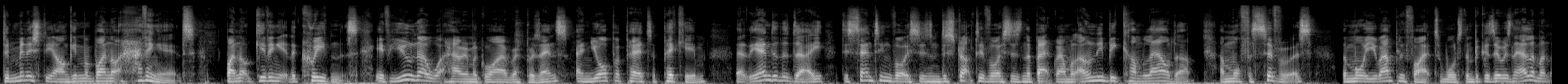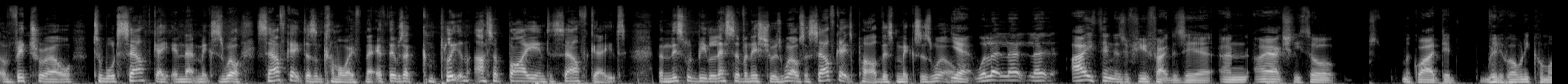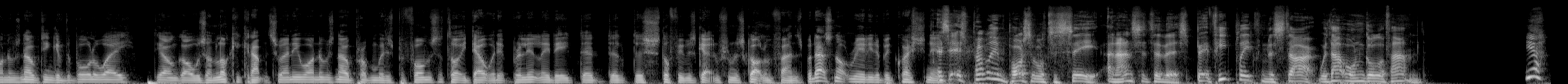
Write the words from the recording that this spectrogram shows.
diminish the argument by not having it, by not giving it the credence. If you know what Harry Maguire represents and you're prepared to pick him, at the end of the day, dissenting voices and destructive voices in the background will only become louder and more vociferous the more you amplify it towards them because there is an element of vitriol towards Southgate in that mix as well. Southgate doesn't come away from that. If there was a complete and utter buy in to Southgate, then this would be less of an issue as well. So Southgate's part of this mix as well. Yeah, well, let, let, let- I think there's a few factors here, and I actually thought Maguire did really well when he come on. There was nobody didn't give the ball away. The own goal was unlucky; Could happen to anyone. There was no problem with his performance. I thought he dealt with it brilliantly. The the, the, the stuff he was getting from the Scotland fans, but that's not really the big question here. It's, it's probably impossible to say an answer to this, but if he'd played from the start, would that own goal have happened? Yeah.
